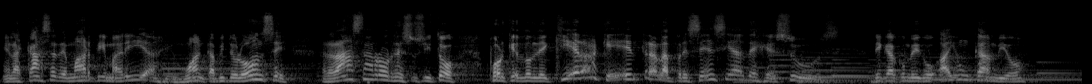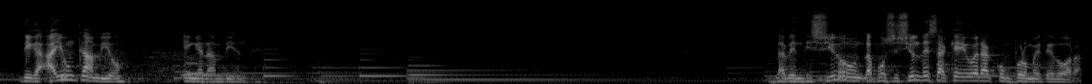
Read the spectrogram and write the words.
En la casa de Marta y María, en Juan capítulo 11, Lázaro resucitó. Porque donde quiera que entra la presencia de Jesús, diga conmigo, hay un cambio, diga, hay un cambio en el ambiente. La bendición, la posición de saqueo era comprometedora.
